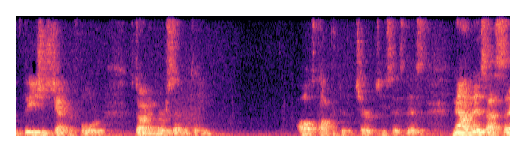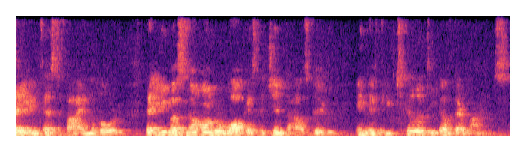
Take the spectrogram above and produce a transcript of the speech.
Ephesians chapter 4, starting verse 17. Paul's talking to the church. He says this Now, this I say and testify in the Lord, that you must no longer walk as the Gentiles do in the futility of their minds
